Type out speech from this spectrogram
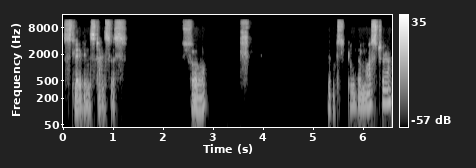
slave instances. So let's do the master.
